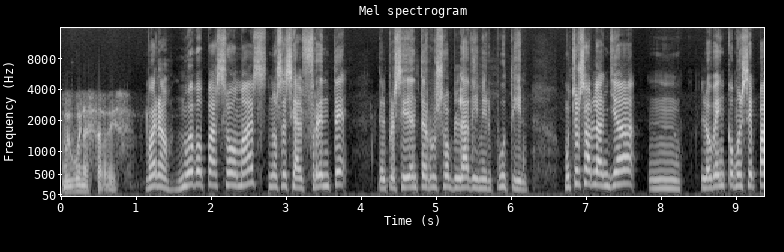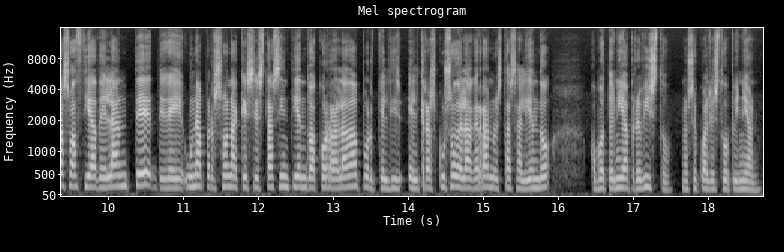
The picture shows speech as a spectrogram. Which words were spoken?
Muy buenas tardes. Bueno, nuevo paso más, no sé si al frente del presidente ruso Vladimir Putin. Muchos hablan ya, mm, lo ven como ese paso hacia adelante de una persona que se está sintiendo acorralada porque el, el transcurso de la guerra no está saliendo como tenía previsto. No sé cuál es tu opinión.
